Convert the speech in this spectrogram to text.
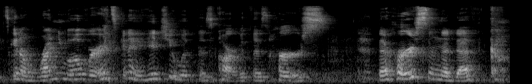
it's gonna run you over. It's gonna hit you with this card, with this hearse. The hearse and the death card.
